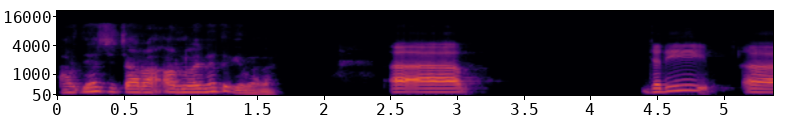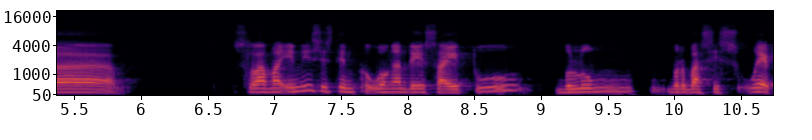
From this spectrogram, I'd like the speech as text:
artinya secara online itu gimana? Uh, jadi uh, selama ini sistem keuangan desa itu belum berbasis web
